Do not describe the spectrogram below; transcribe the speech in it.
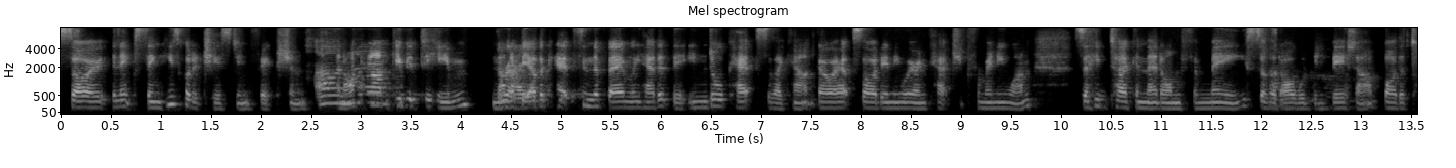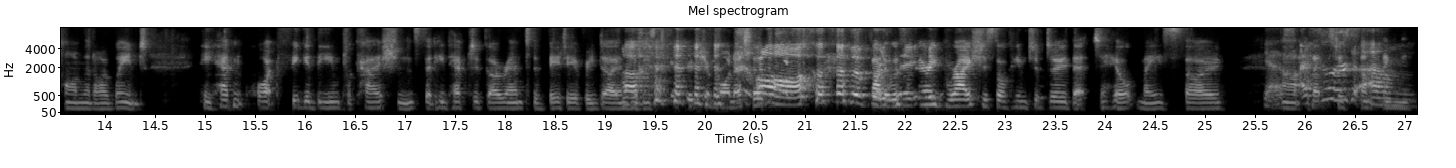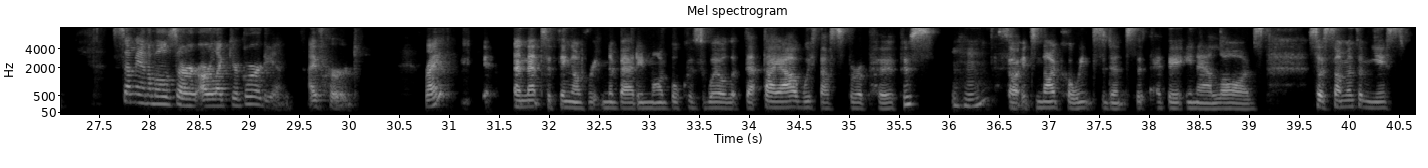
So the next thing, he's got a chest infection, oh, and no. I can't give it to him. None right. of the other cats in the family had it. They're indoor cats, so they can't go outside anywhere and catch it from anyone. So he'd taken that on for me so that I would be better by the time that I went he hadn't quite figured the implications that he'd have to go around to the vet every day and have his temperature monitored. oh, but it was very gracious of him to do that to help me. So yes, uh, I've heard um, some animals are, are like your guardian. I've heard, right? And that's the thing I've written about in my book as well that, that they are with us for a purpose. Mm-hmm. So it's no coincidence that they're in our lives. So some of them, yes,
